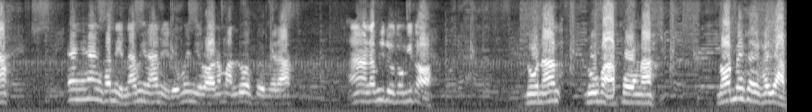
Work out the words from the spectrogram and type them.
นะ แห้งๆสนิทนะพี่นะนี่ดูไม่มีรอยน้ำมันรั่วซึมเลยนะอ่า แล้วพี่ดูตรงนี้ต่อ ดูนะดูฝาโปรงนะน็อตไม่เคยขยับ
